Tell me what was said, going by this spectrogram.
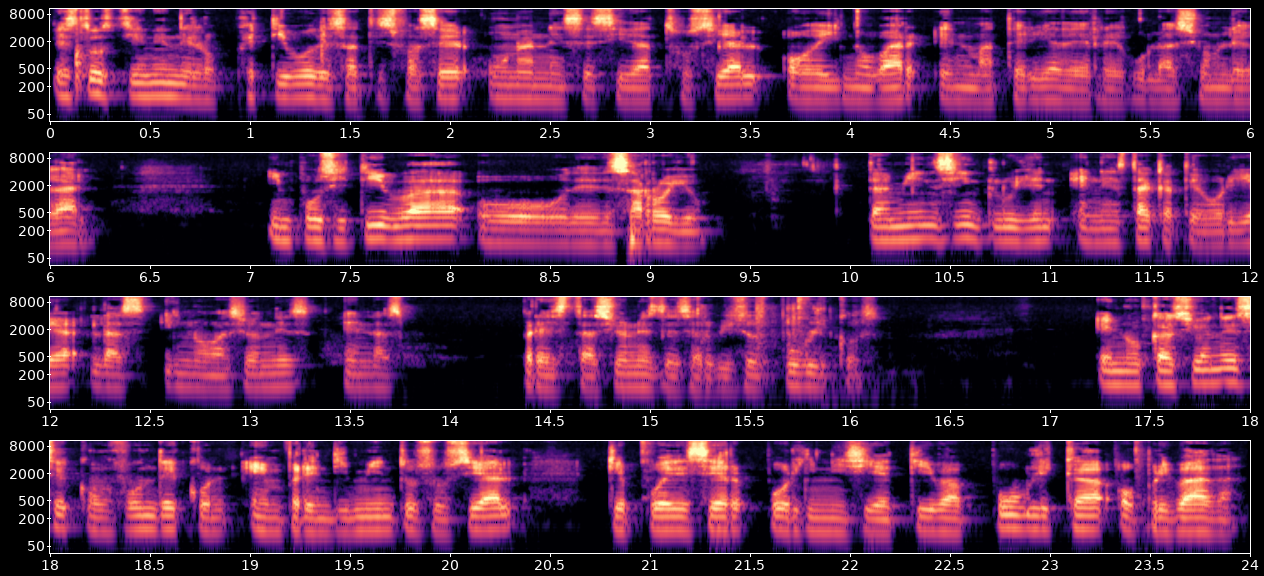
estos tienen el objetivo de satisfacer una necesidad social o de innovar en materia de regulación legal, impositiva o de desarrollo. También se incluyen en esta categoría las innovaciones en las prestaciones de servicios públicos. En ocasiones se confunde con emprendimiento social que puede ser por iniciativa pública o privada,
